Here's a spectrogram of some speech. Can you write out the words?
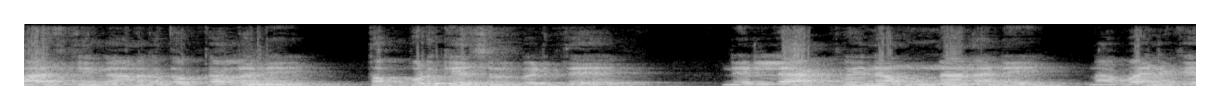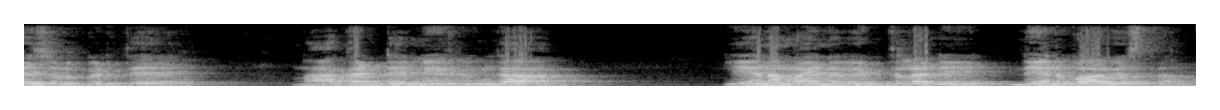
రాజకీయంగా అనగదొక్కాలని తప్పుడు కేసులు పెడితే నేను లేకపోయినా ఉన్నానని నా పైన కేసులు పెడితే నాకంటే మీరు ఇంకా హీనమైన వ్యక్తులని నేను భావిస్తాను.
